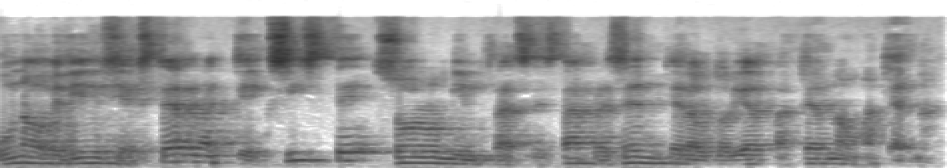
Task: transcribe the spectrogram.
Una obediencia externa que existe solo mientras está presente la autoridad paterna o materna.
